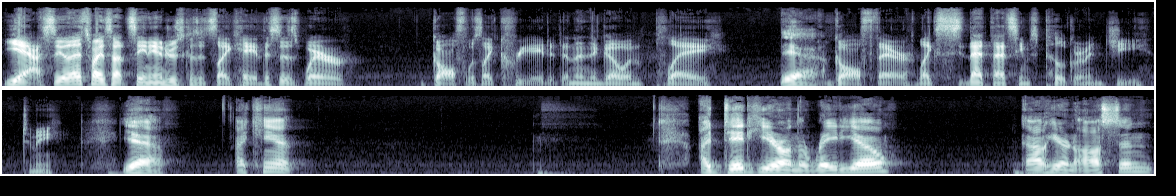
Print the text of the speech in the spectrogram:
yeah? See, that's why it's not St Andrews because it's like, hey, this is where golf was like created, and then to go and play Yeah, golf there, like that that seems pilgrimagey to me. yeah. I can't. I did hear on the radio out here in Austin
